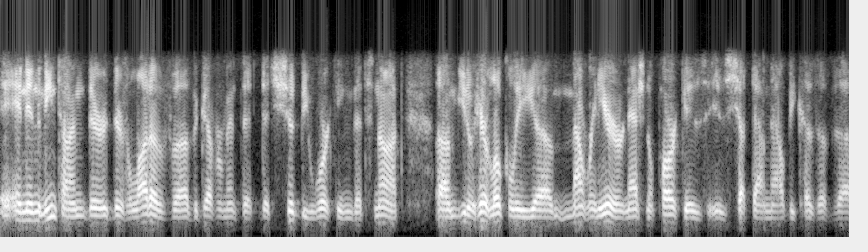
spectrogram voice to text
and in the meantime, there, there's a lot of uh, the government that, that should be working that's not. Um, you know, here locally, uh, Mount Rainier National Park is is shut down now because of the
